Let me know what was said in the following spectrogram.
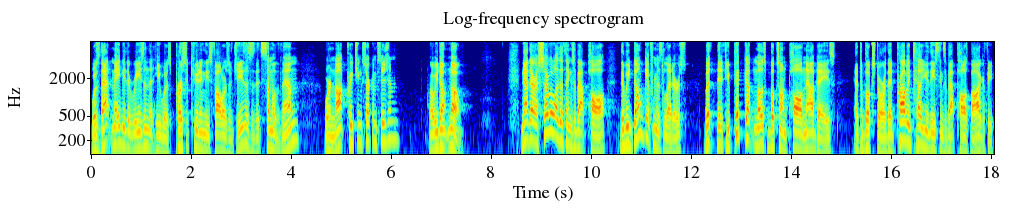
Was that maybe the reason that he was persecuting these followers of Jesus, is that some of them were not preaching circumcision? Well, we don't know. Now, there are several other things about Paul that we don't get from his letters, but that if you pick up most books on Paul nowadays at the bookstore, they'd probably tell you these things about Paul's biography.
